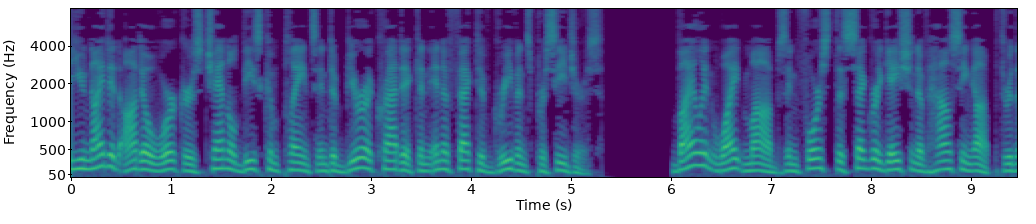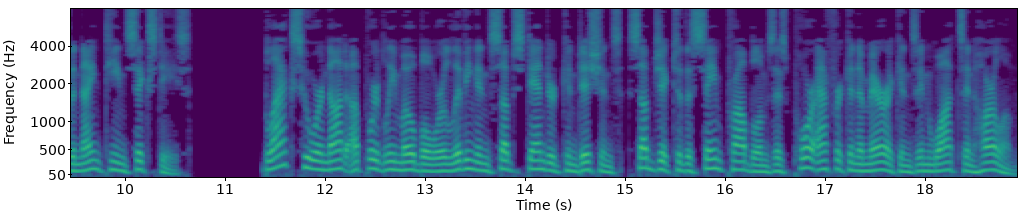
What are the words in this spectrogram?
United Auto Workers channeled these complaints into bureaucratic and ineffective grievance procedures. Violent white mobs enforced the segregation of housing up through the 1960s. Blacks who were not upwardly mobile were living in substandard conditions, subject to the same problems as poor African Americans in Watts and Harlem.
